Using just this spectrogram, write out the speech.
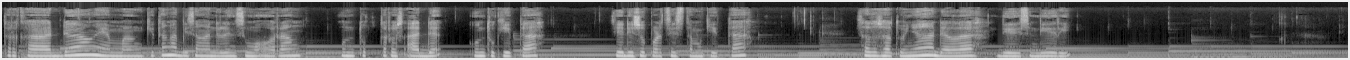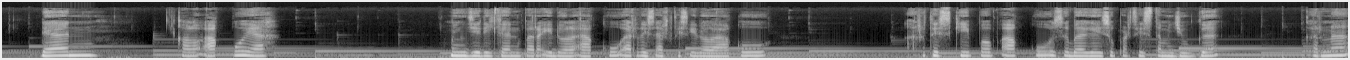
terkadang emang kita nggak bisa ngandelin semua orang untuk terus ada untuk kita jadi support system kita satu-satunya adalah diri sendiri dan kalau aku ya menjadikan para idola aku, artis-artis idola aku, artis K-pop aku sebagai support system juga. Karena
